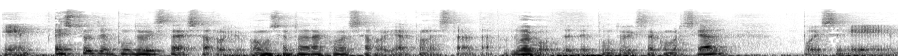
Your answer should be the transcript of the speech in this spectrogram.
Eh, esto es desde el punto de vista de desarrollo. Vamos a entrar a desarrollar con la startup. Luego, desde el punto de vista comercial, pues eh,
